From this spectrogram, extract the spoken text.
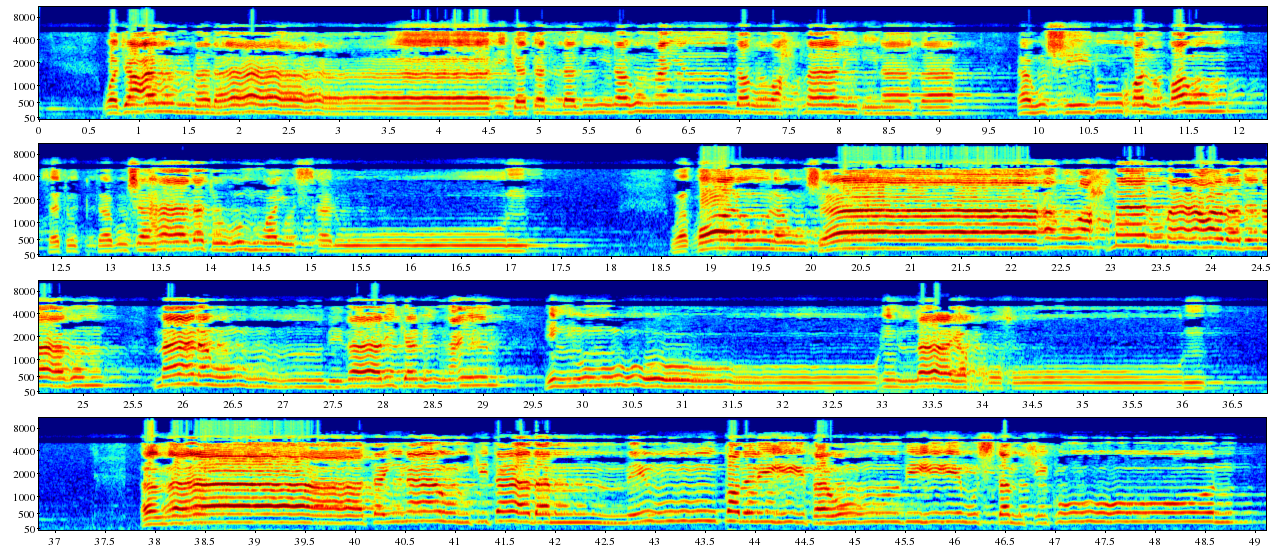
وجعلوا الملائكة الذين هم عند الرحمن إناثا. أهشهدوا خلقهم؟ ستكتب شهادتهم ويسألون. وقالوا لو شاء الرحمن ما عبدناهم ما لهم بذلك من علم. إن هم إلا يخرصون. أما آتيناهم كتابا من قبله فهم به مستمسكون.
